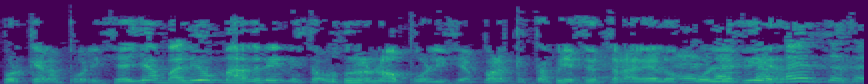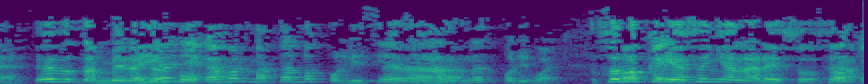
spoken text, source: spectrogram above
porque la policía ya valió madre y necesitamos una nueva policía para que también se trague a los policías. Exactamente, o sea. Eso también es ellos el bope. llegaban matando policías Era- y ladrones por igual. Solo quería señalar eso. O sea, Ok.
